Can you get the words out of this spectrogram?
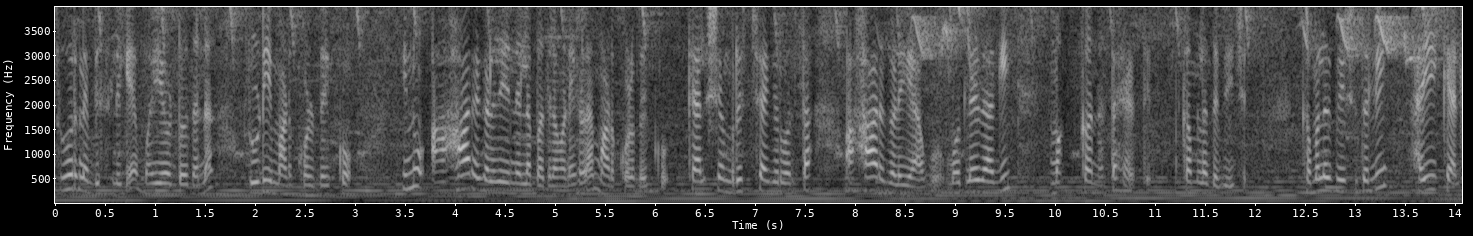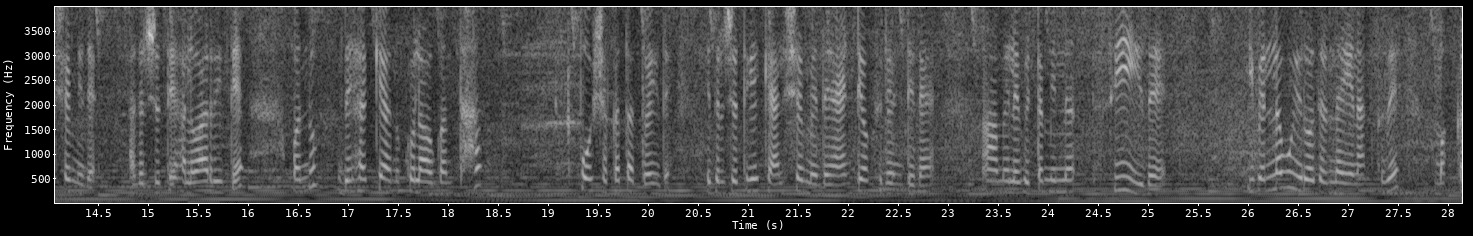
ಸೂರ್ಯನ ಬಿಸಿಲಿಗೆ ಮೈಯೊಡ್ಡೋದನ್ನು ರೂಢಿ ಮಾಡಿಕೊಳ್ಬೇಕು. ಇನ್ನು ಆಹಾರಗಳಲ್ಲಿ ಏನೆಲ್ಲ ಬದಲಾವಣೆಗಳನ್ನ ಮಾಡ್ಕೊಳ್ಬೇಕು. ಕ್ಯಾಲ್ಶಿಯಂ ರಿಚ್ ಆಗಿರುವಂಥ ಆಹಾರಗಳು ಯಾವುವು? ಮೊದಲನೇದಾಗಿ ಮಕ್ಕನ್ ಅಂತ ಹೇಳ್ತೀವಿ. ಕಮಲದ ಬೀಜ. ಕಮಲದ ಬೀಜದಲ್ಲಿ ಹೈ ಕ್ಯಾಲ್ಶಿಯಂ ಇದೆ. ಅದರ ಜೊತೆ ಹಲವಾರು ರೀತಿಯ ಒಂದು ದೇಹಕ್ಕೆ ಅನುಕೂಲ ಆಗುವಂತಹ ಪೋಷಕ ತತ್ವ ಇದೆ. ಇದರ ಜೊತೆಗೆ ಕ್ಯಾಲ್ಶಿಯಂ ಇದೆ ಆ್ಯಂಟಿ ಆಕ್ಸಿಡೆಂಟ್ ಇದೆ, ಆಮೇಲೆ ವಿಟಮಿನ್ ಸಿ ಇದೆ. ಇವೆಲ್ಲವೂ ಇರೋದರಿಂದ ಏನಾಗ್ತದೆ? ಮಕ್ಕ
